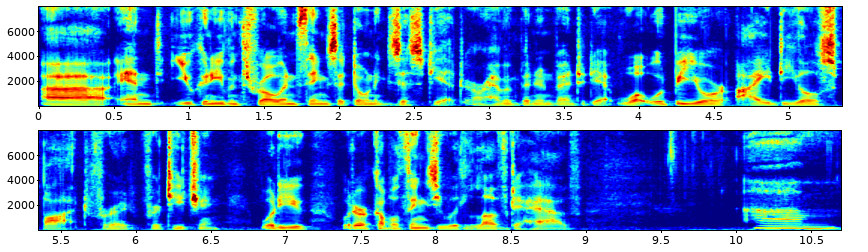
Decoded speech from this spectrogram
uh, and you can even throw in things that don't exist yet or haven't been invented yet. What would be your ideal spot for for teaching? What do you? What are a couple of things you would love to have? Um,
